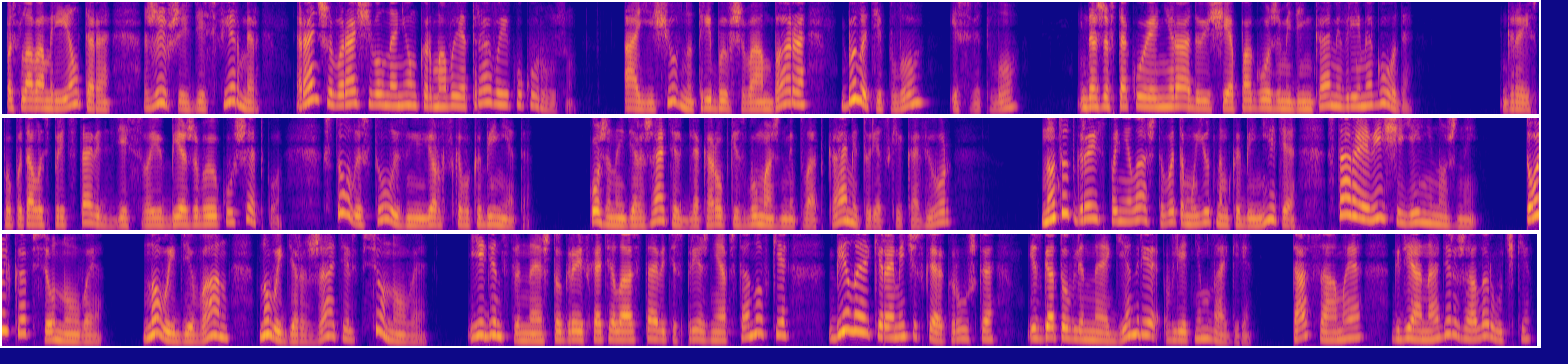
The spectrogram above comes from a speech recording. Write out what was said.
По словам риэлтора, живший здесь фермер – Раньше выращивал на нем кормовые травы и кукурузу. А еще внутри бывшего амбара было тепло и светло. Даже в такое нерадующее погожими деньками время года. Грейс попыталась представить здесь свою бежевую кушетку, стол и стул из нью-йоркского кабинета, кожаный держатель для коробки с бумажными платками, турецкий ковер. Но тут Грейс поняла, что в этом уютном кабинете старые вещи ей не нужны, только все новое. Новый диван, новый держатель, все новое. Единственное, что Грейс хотела оставить из прежней обстановки, белая керамическая кружка, изготовленная Генри в летнем лагере. Та самая, где она держала ручки.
